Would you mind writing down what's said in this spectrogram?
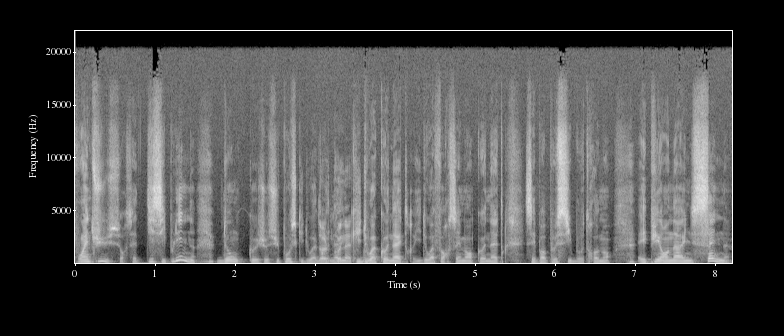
pointu sur cette discipline. Donc, euh, je suppose qu'il doit, connaître, doit connaître. Il doit forcément connaître. C'est pas possible autrement. Et puis, on a une scène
